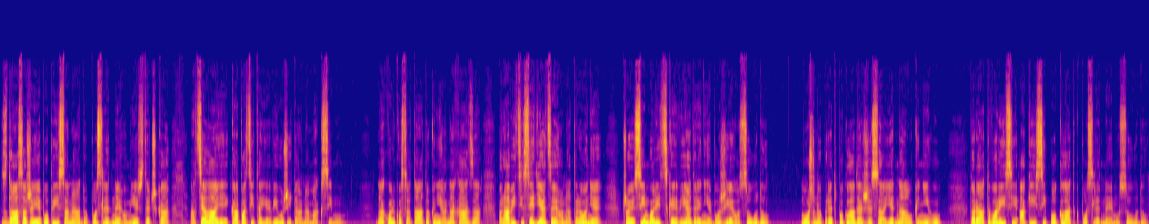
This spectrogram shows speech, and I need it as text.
Zdá sa, že je popísaná do posledného miestečka a celá jej kapacita je využitá na maximum nakoľko sa táto kniha nachádza pravici sediaceho na tróne, čo je symbolické vyjadrenie Božieho súdu, možno predpokladať, že sa jedná o knihu, ktorá tvorí si akýsi poklad k poslednému súdu.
